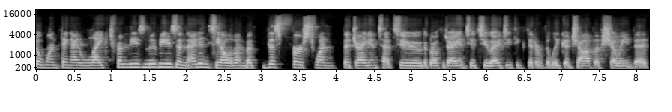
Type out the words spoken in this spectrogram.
the one thing I liked from these movies. And I didn't see all of them, but this first one, The Dragon Tattoo, The Growth of Dragon Tattoo, I do think did a really good job of showing that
